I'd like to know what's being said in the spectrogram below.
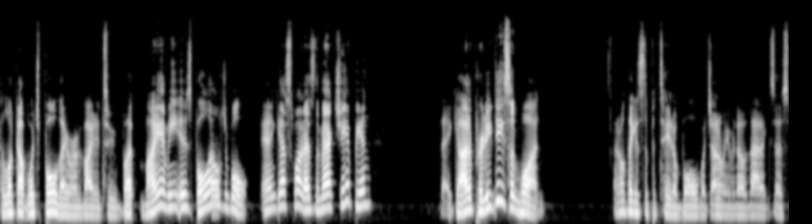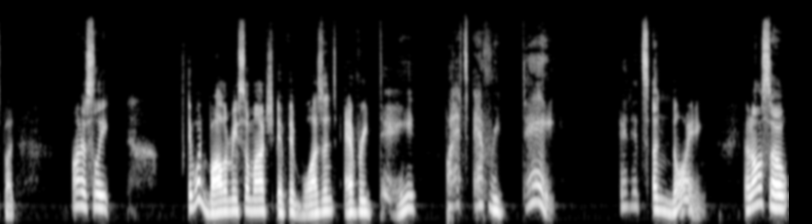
to look up which bowl they were invited to. But Miami is bowl eligible. And guess what? As the MAC champion, they got a pretty decent one. I don't think it's the Potato Bowl, which I don't even know if that exists. But honestly, it wouldn't bother me so much if it wasn't every day, but it's every day. And it's annoying. And also,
